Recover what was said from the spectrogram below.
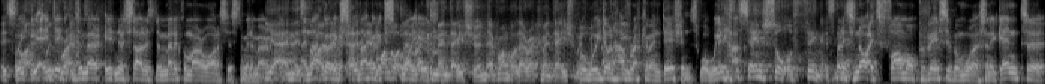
It Well, started yeah, it did. It, Amer- it, no, started as the medical marijuana system in America. Yeah, and, it that got, ex- and that everyone got their recommendation. Everyone got their recommendation. but we don't have people- recommendations. Well, we It's the same sort of thing, isn't but it? it's not. It's far more pervasive and worse. And again, to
